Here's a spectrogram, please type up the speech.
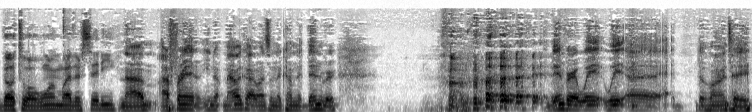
Go to a warm weather city. Nah, our friend, you know, Malachi wants him to come to Denver. Denver with with uh, Davante.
